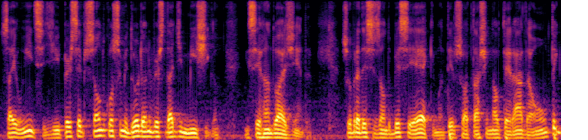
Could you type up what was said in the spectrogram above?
sai o índice de percepção do consumidor da Universidade de Michigan, encerrando a agenda. Sobre a decisão do BCE, que manteve sua taxa inalterada ontem,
